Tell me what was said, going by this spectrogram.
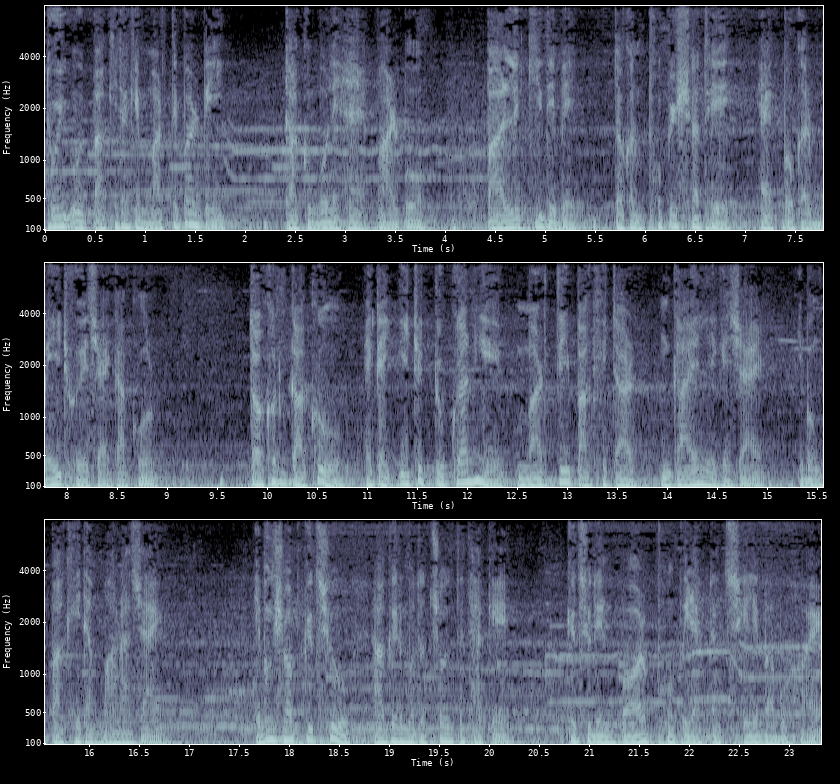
তুই ওই পাখিটাকে মারতে পারবি? কাকু বলে হ্যাঁ পারব। পারলে কি দেবে? তখন ফুপির সাথে এক প্রকার বেইট হয়ে যায় কাকুর। তখন কাকু একটা ইটের টুকরা নিয়ে মারতেই পাখিটার গায়ে লেগে যায় এবং পাখিটা মারা যায়। এবং সবকিছু আগের মতো চলতে থাকে। কিছুদিন পর ফুপির একটা ছেলে বাবু হয়।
